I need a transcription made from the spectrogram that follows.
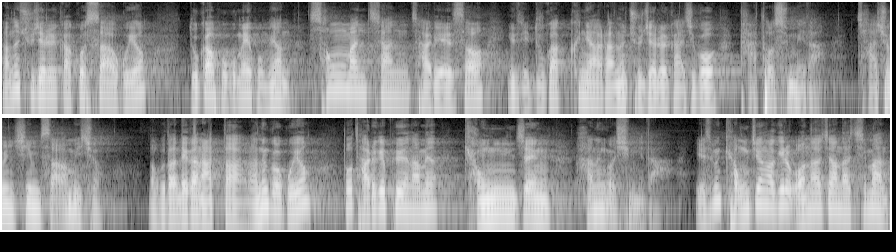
라는 주제를 갖고 싸우고요. 누가 복음에 보면 성만찬 자리에서 이들이 누가 크냐라는 주제를 가지고 다퉜습니다. 자존심 싸움이죠. 너보다 내가 낫다라는 거고요. 또 다르게 표현하면 경쟁하는 것입니다. 예수님은 경쟁하기를 원하지 않았지만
